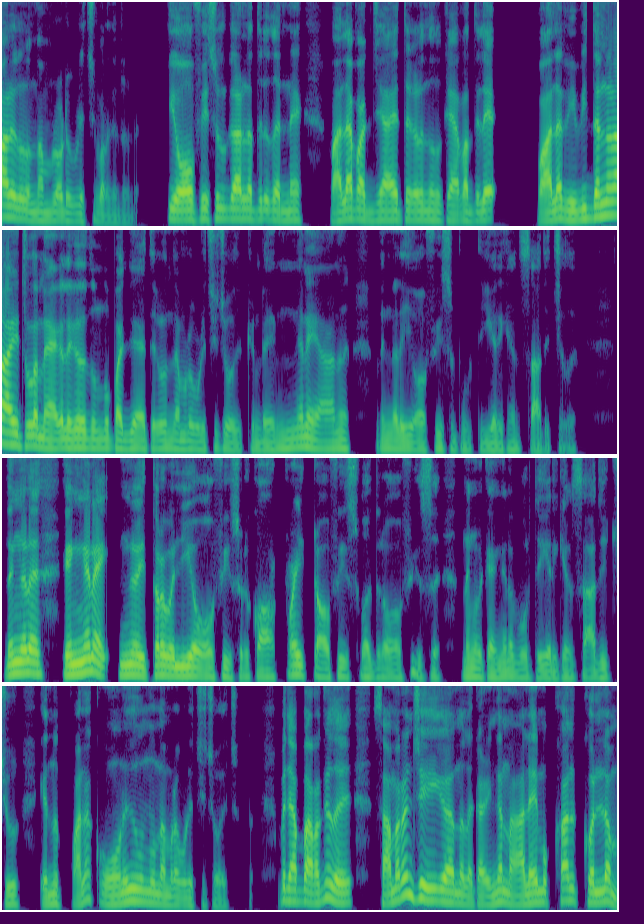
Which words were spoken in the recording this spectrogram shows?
ആളുകളും നമ്മളോട് വിളിച്ചു പറഞ്ഞിട്ടുണ്ട്. ഈ ഓഫീസ് ഉദ്ഘാടനത്തിന് തന്നെ പല പഞ്ചായത്തുകളിൽ നിന്നും കേരളത്തിലെ പല വിവിധങ്ങളായിട്ടുള്ള മേഖലകളിൽ നിന്നും പഞ്ചായത്തുകളും നമ്മൾ വിളിച്ചു ചോദിക്കുന്നുണ്ട് എങ്ങനെയാണ് നിങ്ങൾ ഈ ഓഫീസ് പൂർത്തീകരിക്കാൻ സാധിച്ചത്? നിങ്ങൾ എങ്ങനെ നിങ്ങൾ ഇത്ര വലിയ ഓഫീസ് ഒരു കോർപ്പറേറ്റ് ഓഫീസ് പോലത്തെ ഓഫീസ് നിങ്ങൾക്ക് എങ്ങനെ പൂർത്തീകരിക്കാൻ സാധിച്ചു എന്ന് പല കോണിൽ നിന്നും നമ്മളെ വിളിച്ച് ചോദിച്ചിട്ടുണ്ട്. അപ്പം ഞാൻ പറഞ്ഞത് സമരം ചെയ്യുക എന്നുള്ളത് കഴിഞ്ഞ നാലേ മുക്കാൽ കൊല്ലം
